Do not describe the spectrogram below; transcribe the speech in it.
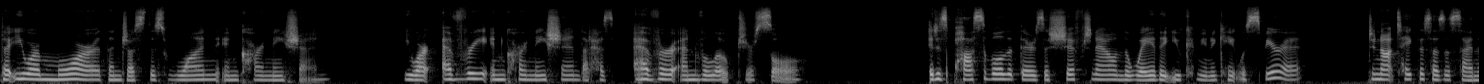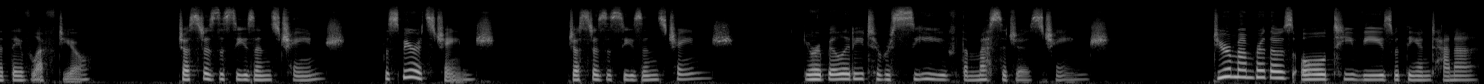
That you are more than just this one incarnation. You are every incarnation that has ever enveloped your soul. It is possible that there's a shift now in the way that you communicate with spirit. Do not take this as a sign that they've left you. Just as the seasons change, the spirits change. Just as the seasons change, your ability to receive the messages change. Do you remember those old TVs with the antenna?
